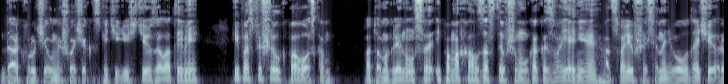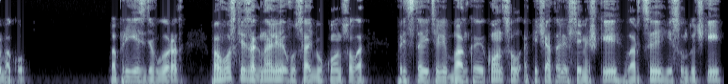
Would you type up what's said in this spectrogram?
Дарк вручил мешочек с пятьюдесятью золотыми и поспешил к повозкам, потом оглянулся и помахал застывшему, как изваяние, от свалившейся на него удачи рыбаку. По приезде в город повозки загнали в усадьбу консула. Представители банка и консул опечатали все мешки, ларцы и сундучки,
